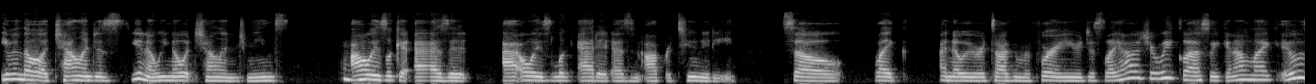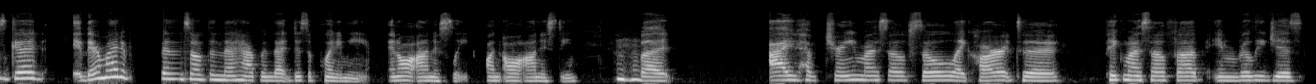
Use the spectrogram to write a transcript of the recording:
even though a challenge is, you know, we know what challenge means. Mm-hmm. I always look at as it I always look at it as an opportunity. So like I know we were talking before, and you were just like, "How was your week last week?" And I'm like, "It was good. There might have been something that happened that disappointed me. In all honestly, on all honesty, mm-hmm. but I have trained myself so like hard to pick myself up and really just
